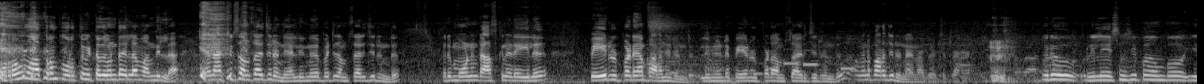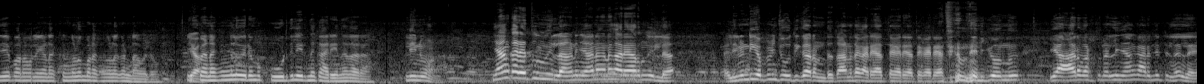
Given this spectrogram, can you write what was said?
കുറവ് മാത്രം പുറത്ത് വിട്ടതുകൊണ്ട് എല്ലാം വന്നില്ല. ഞാൻ ആക്ച്വലി സംസാരിച്ചിട്ടുണ്ട്. ഞാൻ ലിനുവിനെ പറ്റി സംസാരിച്ചിട്ടുണ്ട്. ഒരു മോർണിംഗ് ടാസ്കിനിടയിൽ പേരുൾപ്പെടെ ഞാൻ പറഞ്ഞിട്ടുണ്ട്. ലിനുവിന്റെ പേരുൾപ്പെടെ സംസാരിച്ചിട്ടുണ്ട്. അങ്ങനെ പറഞ്ഞിട്ടുണ്ട് അതിനകത്ത് വെച്ചിട്ട്. ഒരു റിലേഷൻഷിപ്പ് ആകുമ്പോൾ ഇതേ പറഞ്ഞ പോലെ ഇണക്കങ്ങളും പടക്കങ്ങളൊക്കെ ഉണ്ടാവല്ലോ. ഈ പിണക്കങ്ങൾ വരുമ്പോൾ കൂടുതൽ ഇരുന്ന് കരയുന്നതാരാ ലിനു ആണ്. ഞാൻ കരയത്തൊന്നുമില്ല. അങ്ങനെ ഞാൻ അങ്ങനെ കരയാറൊന്നുമില്ല. ലിനുണ്ടി എപ്പോഴും ചോദിക്കാറുണ്ട് താനത്തെ കരയാത്ത കരയാത്ത കരയാത്ത? എനിക്ക് തോന്നുന്നു ഈ ആറ് വർഷത്തിനുള്ളിൽ ഞാൻ കറിഞ്ഞിട്ടില്ല അല്ലേ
